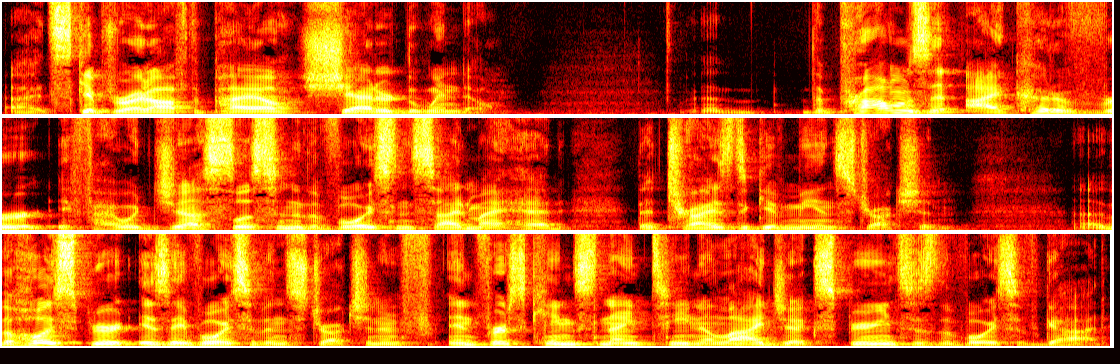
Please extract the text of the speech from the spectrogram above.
Uh, it skipped right off the pile, shattered the window. The problems that I could avert if I would just listen to the voice inside my head that tries to give me instruction. The Holy Spirit is a voice of instruction. In, in 1 Kings 19, Elijah experiences the voice of God.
